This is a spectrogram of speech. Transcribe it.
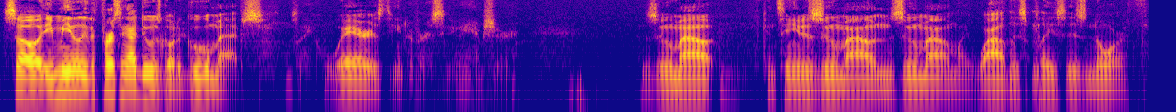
So immediately the first thing I do is go to Google Maps. I was like, where is the University of New Hampshire? Zoom out, continue to zoom out and zoom out. I'm like, wow, this place is north.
